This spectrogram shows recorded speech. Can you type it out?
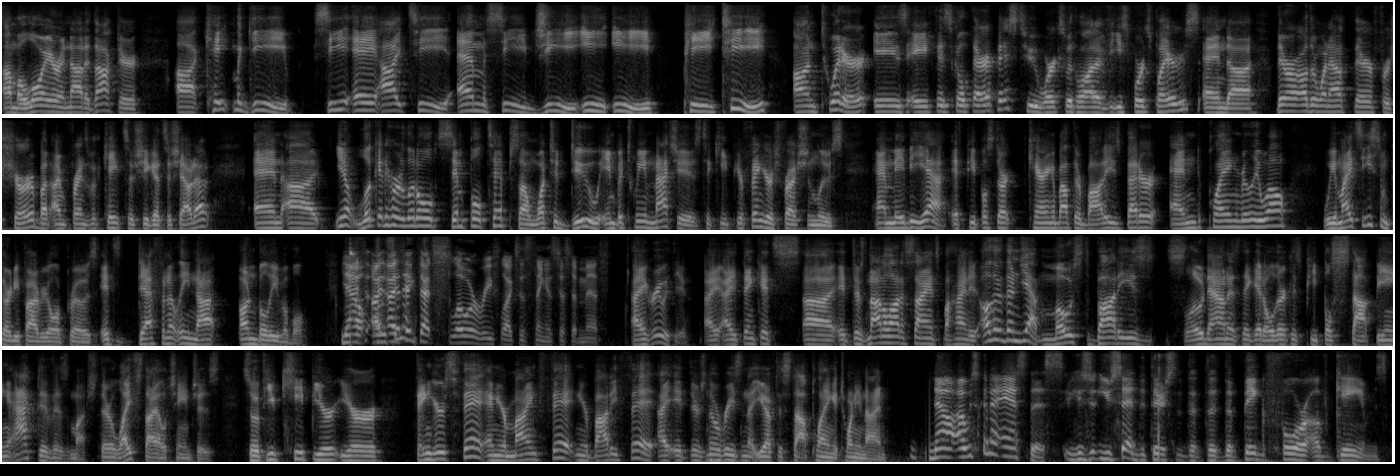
I'm a lawyer and not a doctor. Uh, Cait McGee, C A I T M C G E E P T on Twitter is a physical therapist who works with a lot of esports players, and uh, there are other one out there for sure. But I'm friends with Cait, so she gets a shout out. And uh, you know, look at her little simple tips on what to do in between matches to keep your fingers fresh and loose. And maybe, yeah, if people start caring about their bodies better and playing really well, we might see some 35 year old pros. It's definitely not unbelievable. Yeah, Now, I, th- I I think that slower reflexes thing is just a myth. I agree with you. I, I think it's uh, it, there's not a lot of science behind it, other than yeah, most bodies slow down as they get older because people stop being active as much. Their lifestyle changes. So if you keep your your fingers fit and your mind fit and your body fit, I, it, there's no reason that you have to stop playing at 29. Now, I was going to ask this because you said that there's the, the, the big four of games.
